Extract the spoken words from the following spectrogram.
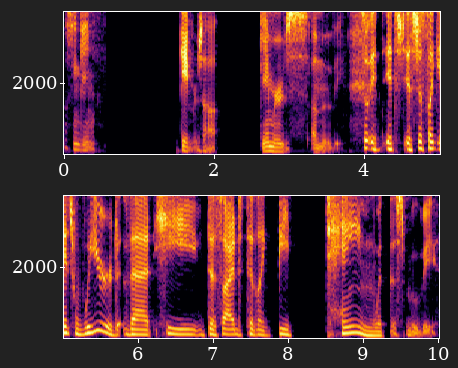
i've seen gamer Gamer's hot. gamer's a movie So it, it's it's just like it's weird that he decides to like be tame with this movie,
